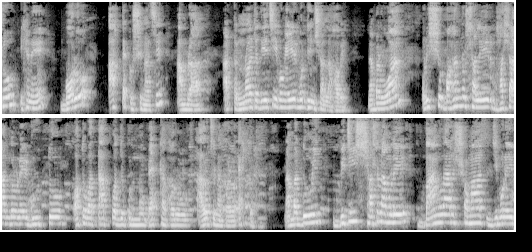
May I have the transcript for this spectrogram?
টু এখানে বড় আটটা কোশ্চেন আছে। আমরা আটটা নয়টা দিয়েছি এবং এর মধ্যে ইনশাল্লাহ হবে। নাম্বার ওয়ান উনিশশো বাহান্ন সালের ভাষা আন্দোলনের গুরুত্ব অথবা তাৎপর্যপূর্ণ ব্যাখ্যা করো, আলোচনা করো, এক কথা। নাম্বার দুই, ব্রিটিশ শাসন আমলে বাংলার সমাজ জীবনের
